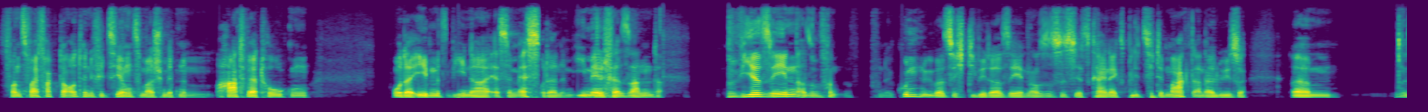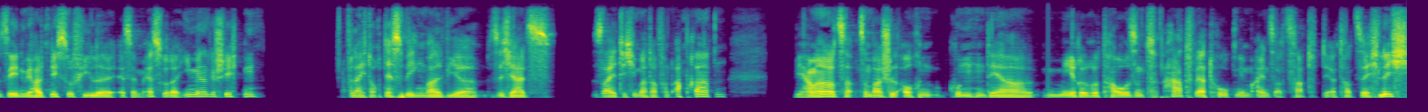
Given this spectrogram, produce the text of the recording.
von Zwei-Faktor-Authentifizierung, zum Beispiel mit einem Hardware-Token oder eben wie einer SMS oder einem E-Mail-Versand. Wir sehen, also von, von, der Kundenübersicht, die wir da sehen, also es ist jetzt keine explizite Marktanalyse, ähm, sehen wir halt nicht so viele SMS- oder E-Mail-Geschichten. Vielleicht auch deswegen, weil wir sicherheitsseitig immer davon abraten. Wir haben aber zum Beispiel auch einen Kunden, der mehrere tausend Hardware-Token im Einsatz hat, der tatsächlich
